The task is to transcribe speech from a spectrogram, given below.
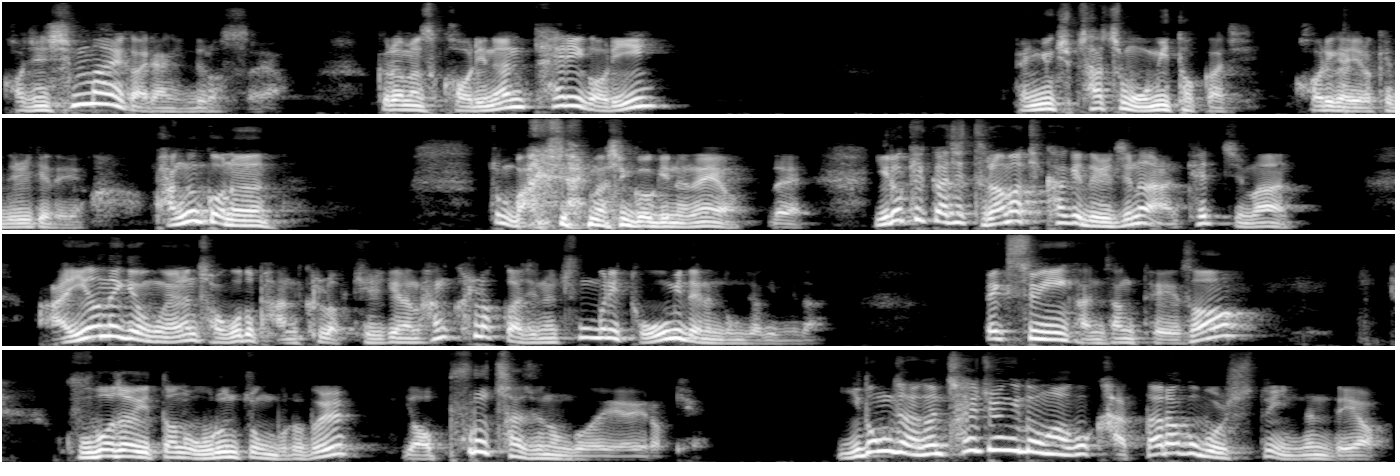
거진 10마일가량이 늘었어요. 그러면서 거리는 캐리 거리 164.5m까지 거리가 이렇게 늘게 돼요 방금 거는 좀 많이 잘 맞은 거기는 해요. 네. 이렇게까지 드라마틱하게 늘지는 않겠지만 아이언의 경우에는 적어도 반 클럽, 길게는 한 클럽까지는 충분히 도움이 되는 동작입니다. 백스윙이 간 상태에서 굽어져 있던 오른쪽 무릎을 옆으로 차주는 거예요 이렇게. 이 동작은 체중 이동하고 같다라고 볼 수도 있는데요.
